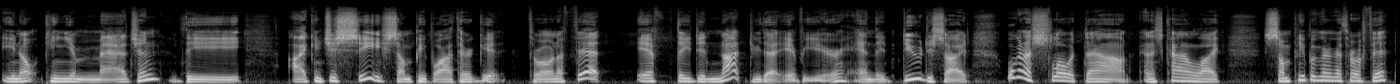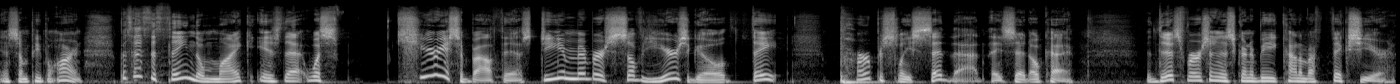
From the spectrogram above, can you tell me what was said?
You know, can you imagine the? I can just see some people out there get thrown a fit if they did not do that every year and they do decide we're going to slow it down. And it's kind of like some people are going to throw a fit and some people aren't. But that's the thing, though, Mike, is that what's curious about this. Do you remember several years ago they purposely said that? They said, okay, this version is going to be kind of a fix year.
